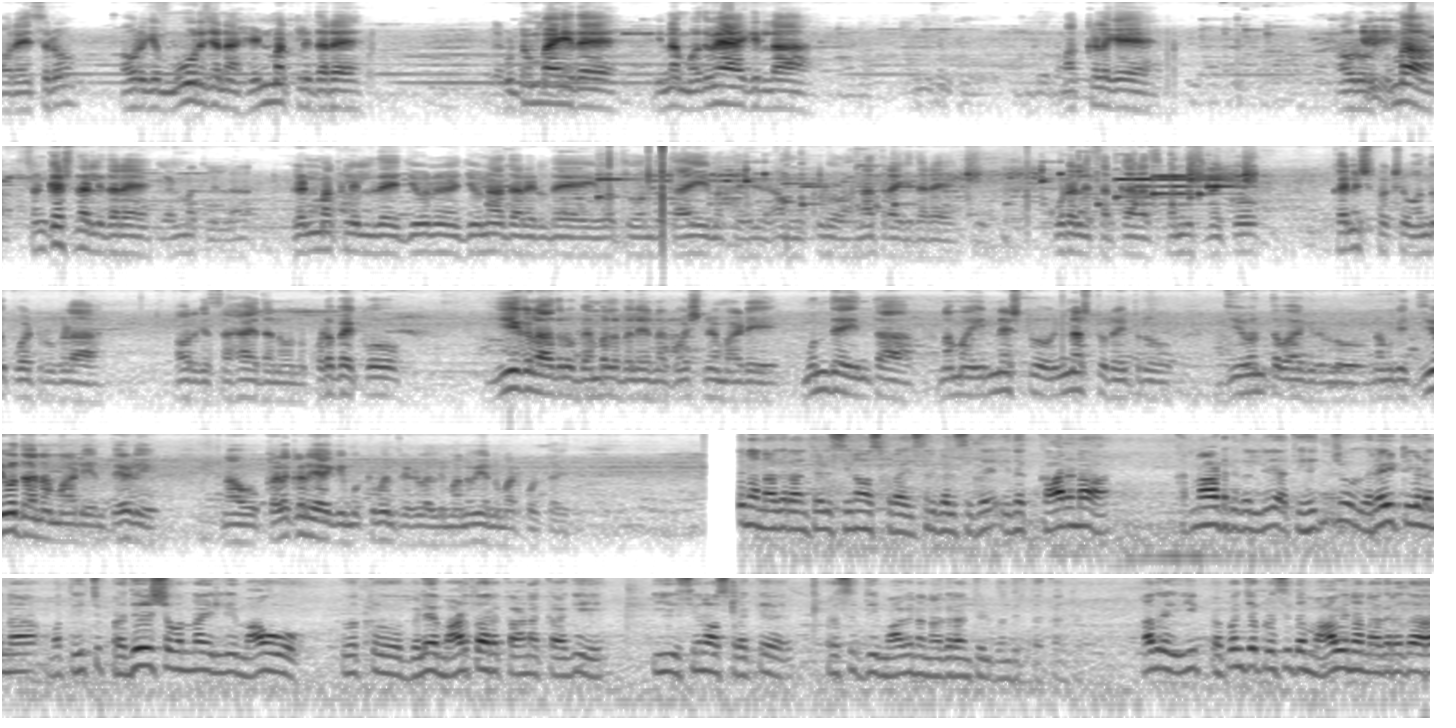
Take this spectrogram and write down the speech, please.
ಅವರ ಹೆಸರು. ಅವರಿಗೆ ಮೂರು ಜನ ಹೆಣ್ಮಕ್ಳಿದ್ದಾರೆ. ಕುಟುಂಬ ಇದೆ. ಇನ್ನು ಮದುವೆ ಆಗಿಲ್ಲ. ಮಕ್ಕಳಿಗೆ ಅವರು ತುಂಬ ಸಂಕಷ್ಟದಲ್ಲಿದ್ದಾರೆ. ಗಂಡ್ಮಕ್ಳಿಲ್ಲ. ಗಂಡ್ಮಕ್ಳಿಲ್ಲದೆ ಜೀವನ ಜೀವನಾಧಾರ ಇಲ್ಲದೆ ಇವತ್ತು ಒಂದು ತಾಯಿ ಮತ್ತು ಆ ಮಕ್ಕಳು ಅನಾಥರಾಗಿದ್ದಾರೆ. ಕೂಡಲೇ ಸರ್ಕಾರ ಸ್ಪಂದಿಸಬೇಕು. ಕನಿಷ್ಠ ಪಕ್ಷ ಒಂದು ಕೋಟಿ ರೂಗಳ ಅವರಿಗೆ ಸಹಾಯಧನವನ್ನು ಕೊಡಬೇಕು. ಈಗಲಾದರೂ ಬೆಂಬಲ ಬೆಲೆಯನ್ನು ಘೋಷಣೆ ಮಾಡಿ ಮುಂದೆ ಇಂಥ ನಮ್ಮ ಇನ್ನೆಷ್ಟು ಇನ್ನಷ್ಟು ರೈತರು ಜೀವಂತವಾಗಿರಲು ನಮಗೆ ಜೀವದಾನ ಮಾಡಿ ಅಂತೇಳಿ ನಾವು ಕಳಕಳಿಯಾಗಿ ಮುಖ್ಯಮಂತ್ರಿಗಳಲ್ಲಿ ಮನವಿಯನ್ನು ಮಾಡಿಕೊಳ್ತಾ ಇದ್ದೀವಿ. ನಗರ ಅಂತೇಳಿ ಶ್ರೀನಿವಾಸಪುರ ಹೆಸರು ಗಳಿಸಿದೆ. ಇದಕ್ಕೆ ಕಾರಣ ಕರ್ನಾಟಕದಲ್ಲಿ ಅತಿ ಹೆಚ್ಚು ವೆರೈಟಿಗಳನ್ನು ಮತ್ತು ಹೆಚ್ಚು ಪ್ರದೇಶವನ್ನು ಇಲ್ಲಿ ಮಾವು ಇವತ್ತು ಬೆಳೆ ಮಾಡ್ತಾ ಇರೋ ಕಾರಣಕ್ಕಾಗಿ ಈ ಶ್ರೀನಿವಾಸಪುರಕ್ಕೆ ಪ್ರಸಿದ್ಧಿ ಮಾವಿನ ನಗರ ಅಂತೇಳಿ ಬಂದಿರತಕ್ಕಂಥದ್ದು. ಆದರೆ ಈ ಪ್ರಪಂಚ ಪ್ರಸಿದ್ಧ ಮಾವಿನ ನಗರದ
